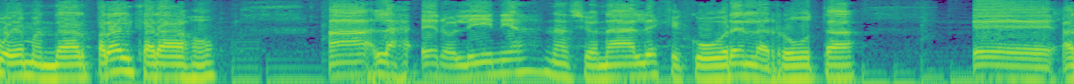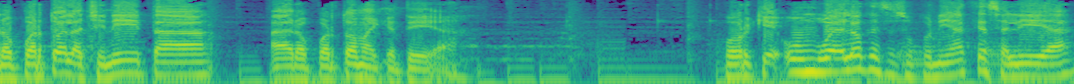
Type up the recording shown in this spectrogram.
voy a mandar para el carajo a las aerolíneas nacionales que cubren la ruta eh, Aeropuerto de la Chinita, Aeropuerto de Maiquetía. Porque un vuelo que se suponía que salía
